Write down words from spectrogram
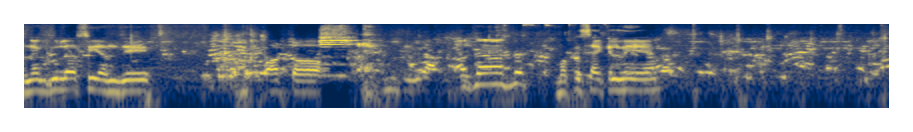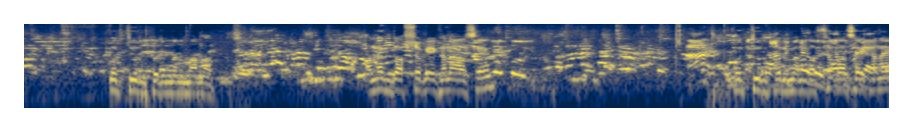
অনেকগুলো সিএনজি অটো মোটর সাইকেল নিয়ে। প্রচুর পরিমাণ মানব অনেক দর্শক এখানে আছে। প্রচুর পরিমাণ দর্শক আছে এখানে।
